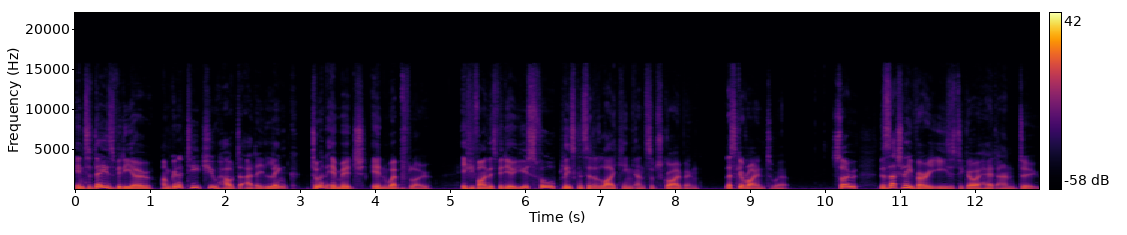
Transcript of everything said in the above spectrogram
In today's video, I'm going to teach you how to add a link to an image in Webflow. If you find this video useful, please consider liking and subscribing. Let's get right into it. So, this is actually very easy to go ahead and do.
